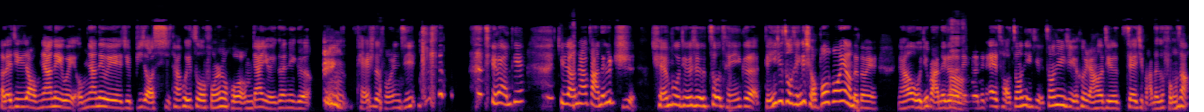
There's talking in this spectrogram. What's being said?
后来就让我们家那位，我们家那位就比较细，他会做缝纫活。我们家有一个那个 台式的缝纫机，前两天就让他把那个纸。全部就是做成一个，等于就做成一个小包包一样的东西，然后我就把那个那个那个艾草装进去，装进去以后，然后就再去把那个缝上，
